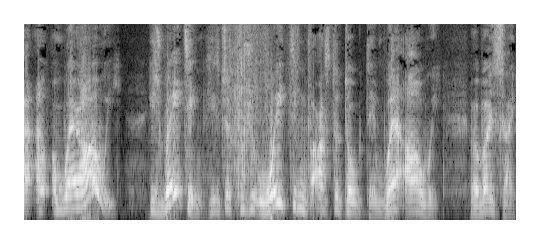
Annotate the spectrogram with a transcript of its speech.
And, and where are we? He's waiting. He's just waiting for us to talk to him. Where are we? Rabbi say,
